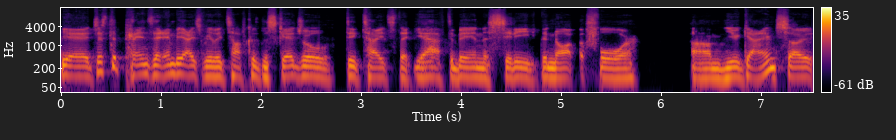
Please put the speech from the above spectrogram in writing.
Yeah, it just depends. The NBA is really tough because the schedule dictates that you have to be in the city the night before um, your game. So,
